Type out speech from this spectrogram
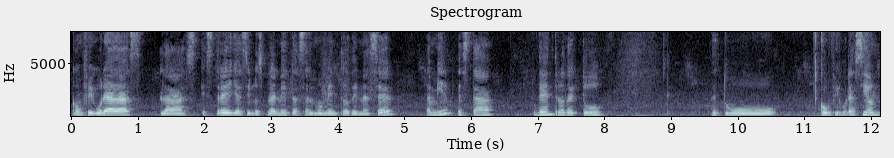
configuradas las estrellas y los planetas al momento de nacer también está dentro de tu de tu configuración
